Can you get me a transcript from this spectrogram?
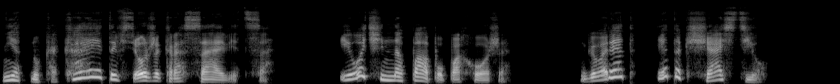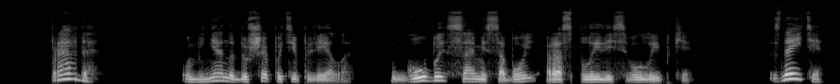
Нет, ну какая ты все же красавица! И очень на папу похожа. Говорят, это к счастью. Правда? У меня на душе потеплело. Губы сами собой расплылись в улыбке. Знаете,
